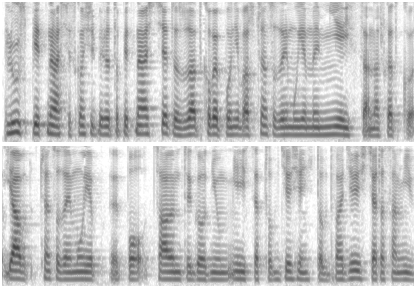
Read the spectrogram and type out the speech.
plus 15. Skąd się bierze to 15? To jest dodatkowe, ponieważ często zajmujemy miejsca. Na przykład ja często zajmuję y, po całym tygodniu miejsce w top 10, top 20. Czasami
